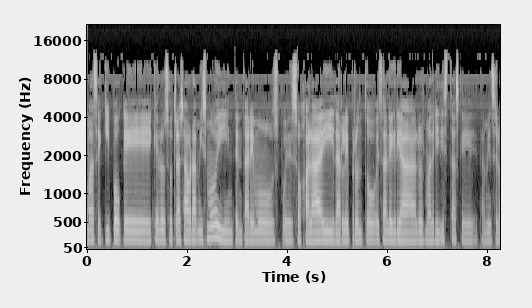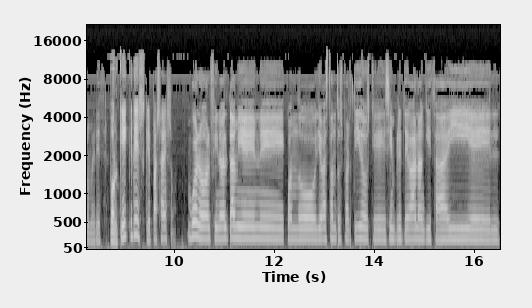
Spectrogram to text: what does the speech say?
más equipo que, que nosotras ahora mismo y intentaremos, pues ojalá y darle pronto esa alegría a los madridistas que también se lo merecen. ¿Por qué crees que pasa eso? Bueno, al final también eh, cuando llevas tantos partidos que siempre te ganan, quizá ahí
